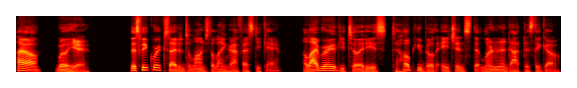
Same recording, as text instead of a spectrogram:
Hi all, Will here. This week we're excited to launch the LangGraph SDK, a library of utilities to help you build agents that learn and adapt as they go.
